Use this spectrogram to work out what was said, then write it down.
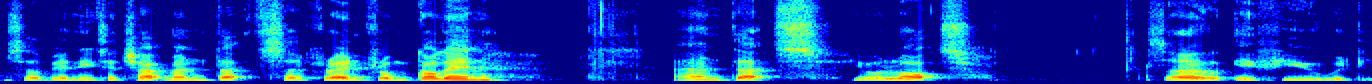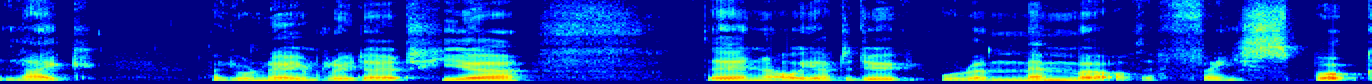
So that'll be Anita Chapman. That's a friend from Colin. And that's your lot. So if you would like to have your name read out here, then all you have to do, you're a member of the Facebook,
